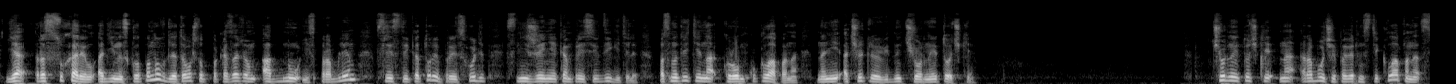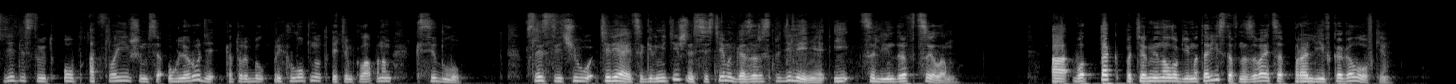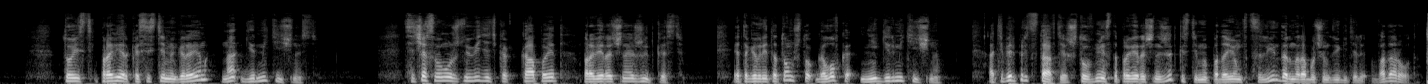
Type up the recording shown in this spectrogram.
Я рассухарил один из клапанов для того, чтобы показать вам одну из проблем, вследствие которой происходит снижение компрессии в двигателе. Посмотрите на кромку клапана, на ней отчетливо видны черные точки. Черные точки на рабочей поверхности клапана свидетельствуют об отслоившемся углероде, который был прихлопнут этим клапаном к седлу, вследствие чего теряется герметичность системы газораспределения и цилиндра в целом. А вот так по терминологии мотористов называется проливка головки. То есть проверка системы ГРМ на герметичность. Сейчас вы можете увидеть, как капает проверочная жидкость. Это говорит о том, что головка не герметична. А теперь представьте, что вместо проверочной жидкости мы подаем в цилиндр на рабочем двигателе водород.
